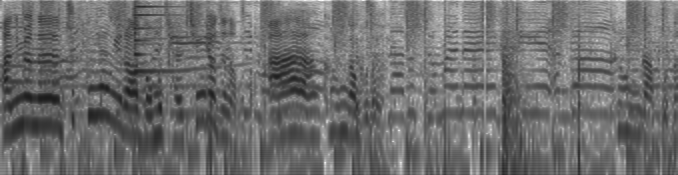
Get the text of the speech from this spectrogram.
아니면은 축구공이라 너무 잘 튕겨지나 보다. 아 그런가 보다. 그치? 그런가 보다.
